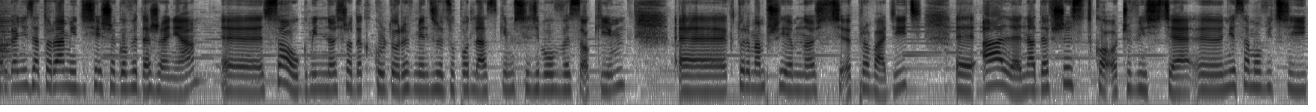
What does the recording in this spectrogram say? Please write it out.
Organizatorami dzisiejszego wydarzenia e, są Gminny Ośrodek Kultury w Międzyrzeczu Podlaskim z siedzibą w Wysokim, e, który mam przyjemność prowadzić, e, ale nade wszystko oczywiście niesamowici,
